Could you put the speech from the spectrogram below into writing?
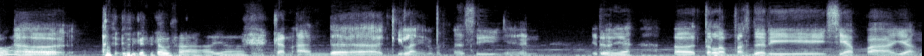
oh, uh, dikasih tahu saya. Kan Anda kilang informasinya kan. Itu ya uh, terlepas dari siapa yang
